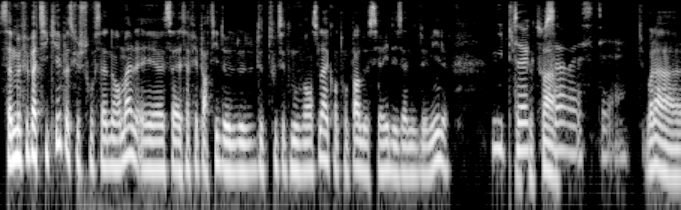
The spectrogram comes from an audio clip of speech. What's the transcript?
ça me fait pas tiquer parce que je trouve ça normal et ça, ça, fait partie de, de, toute cette mouvance-là quand on parle de séries des années 2000. Nip Tuck, tout ça, ouais, c'était. Voilà,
